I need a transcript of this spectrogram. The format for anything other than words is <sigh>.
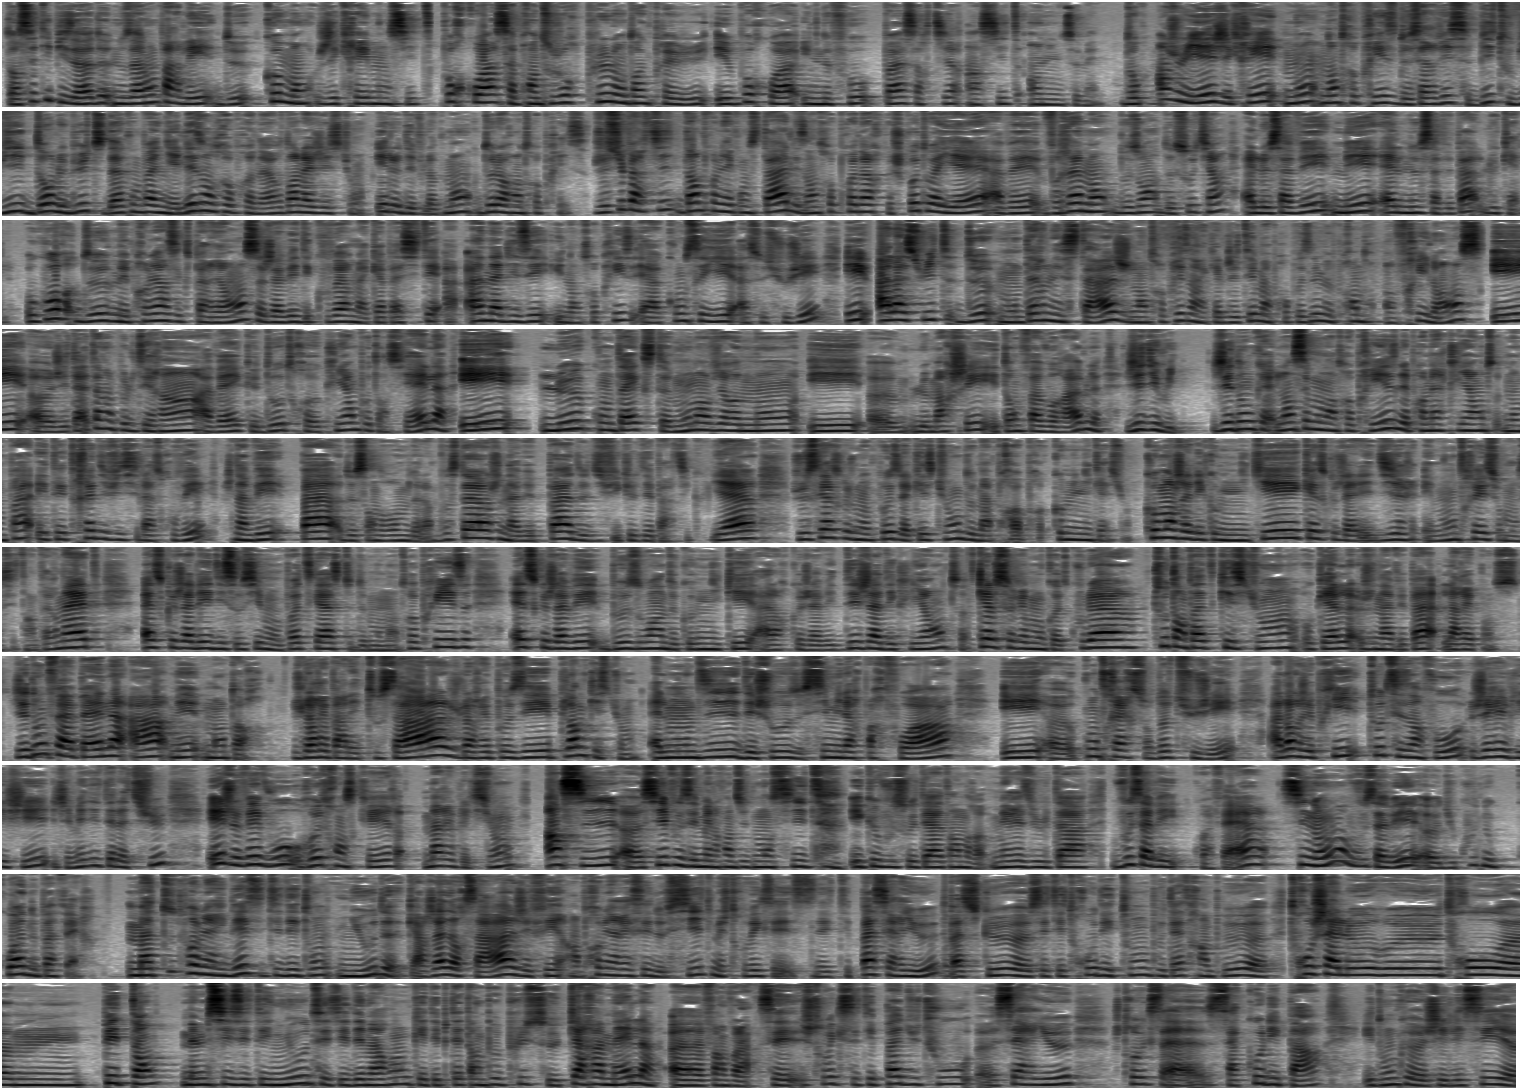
Dans cet épisode, nous allons parler de comment j'ai créé mon site, pourquoi ça prend toujours plus longtemps que prévu et pourquoi il ne faut pas sortir un site en une semaine. Donc en juillet, j'ai créé mon entreprise de services B2B dans le but d'accompagner les entrepreneurs dans la gestion et le développement de leur entreprise. Je suis partie d'un premier constat, les entrepreneurs que je côtoyais avaient vraiment besoin de soutien. Elles le savaient, mais elles ne savaient pas lequel. Au cours de mes premières expériences, j'avais découvert ma capacité à analyser une entreprise et à conseiller à ce sujet. Et à la suite de mon dernier stage, l'entreprise dans laquelle j'étais m'a proposé de me prendre en freelance et euh, j'ai tâté un peu le terrain avec d'autres clients potentiels et le contexte, mon environnement et euh, le marché étant favorable, j'ai dit oui. J'ai donc lancé mon entreprise. Les premières clientes n'ont pas été très difficiles à trouver. Je n'avais pas de syndrome de l'imposteur, je n'avais pas de difficultés particulières, jusqu'à ce que je me pose la question de ma propre communication. Comment j'allais communiquer? Qu'est-ce que j'allais dire et montrer sur mon site internet? Est-ce que j'allais dissocier mon podcast de mon entreprise? Est-ce que j'avais besoin de communiquer alors que j'avais déjà des clientes? Quel serait mon code couleur? Tout un tas de questions auxquelles je n'avais pas la réponse. J'ai donc fait appel à mes mentors. Je leur ai parlé de tout ça, je leur ai posé plein de questions. Elles m'ont dit des choses similaires parfois et euh, contraires sur d'autres sujets. Alors j'ai pris toutes ces infos, j'ai réfléchi, j'ai médité là-dessus et je vais vous retranscrire ma réflexion. Ainsi, euh, si vous aimez le rendu de mon site <laughs> et que vous souhaitez atteindre mes résultats, vous savez quoi faire. Sinon, vous savez euh, du coup quoi ne pas faire. Ma toute première idée, c'était des tons nude, car j'adore ça. J'ai fait un premier essai de site, mais je trouvais que ce n'était pas sérieux, parce que euh, c'était trop des tons peut-être un peu euh, trop chaleureux, trop euh, pétants. Même si c'était nude, c'était des marrons qui étaient peut-être un peu plus caramel. Enfin voilà, je trouvais que c'était pas du tout sérieux. Je trouvais que ça, ça collait pas. Et donc j'ai laissé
